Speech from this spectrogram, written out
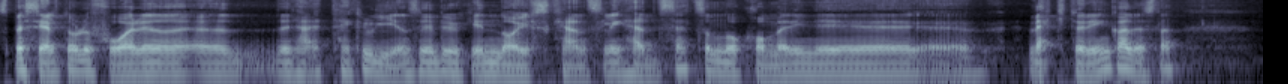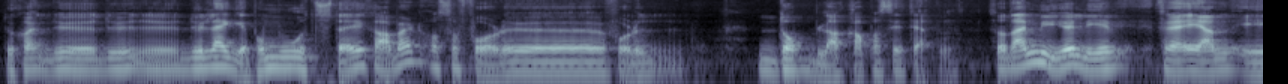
Spesielt når du får øh, den her teknologien som vi bruker i noise cancelling headset, som nå kommer inn i øh, vektoring, kalles det. Du, kan, du, du, du legger på motstøy i kabelen, og så får du, får du dobla kapasiteten. Så det er mye liv fra igjen i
